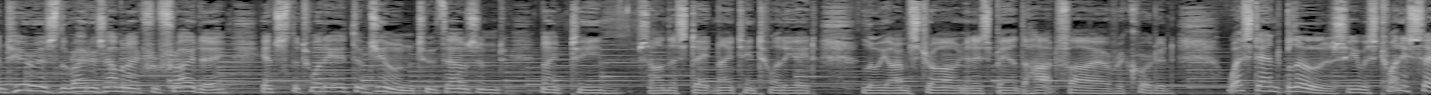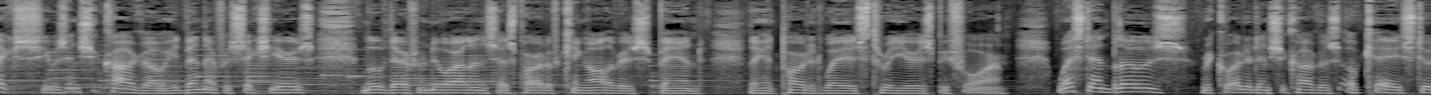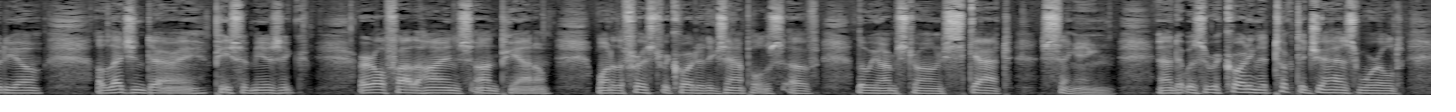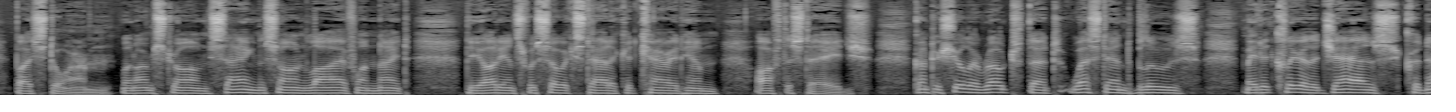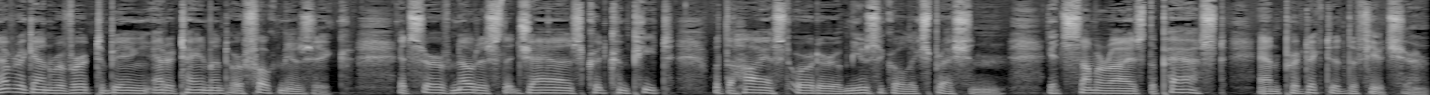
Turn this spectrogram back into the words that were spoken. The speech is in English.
And here is the Writer's Almanac for Friday. It's the 28th of June, 2019. It's on this date, 1928, Louis Armstrong and his band, The Hot Five, recorded West End Blues. He was 26. He was in Chicago. He'd been there for six years, moved there from New Orleans as part of King Oliver's band. They had parted ways three years before. West End Blues, recorded in Chicago's OKeh Studio, a legendary piece of music Earl Fatha Hines on piano, one of the first recorded examples of Louis Armstrong's scat singing. And it was a recording that took the jazz world by storm. When Armstrong sang the song live one night, the audience was so ecstatic it carried him off the stage. Gunther Schuller wrote that West End blues made it clear that jazz could never again revert to being entertainment or folk music. It served notice that jazz could compete with the highest order of musical expression. It summarized the past and predicted the future.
